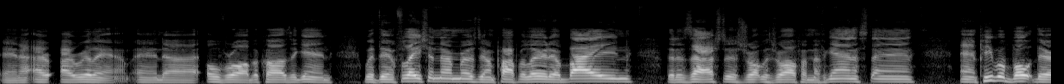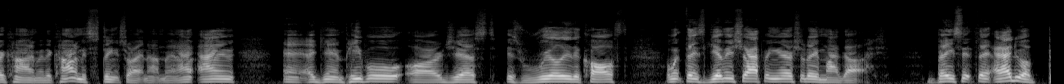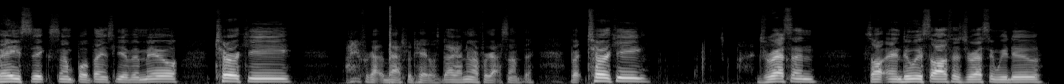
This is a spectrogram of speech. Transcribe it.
and I, I really am. And uh, overall, because again, with the inflation numbers, the unpopularity of Biden, the disastrous withdrawal from Afghanistan, and people vote their economy. The economy stinks right now, man. I, and again, people are just, it's really the cost. I went Thanksgiving shopping yesterday. My gosh. Basic thing. And I do a basic, simple Thanksgiving meal. Turkey. I forgot the mashed potatoes. I knew I forgot something. But turkey, dressing, salt, andouille sausage dressing we do.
